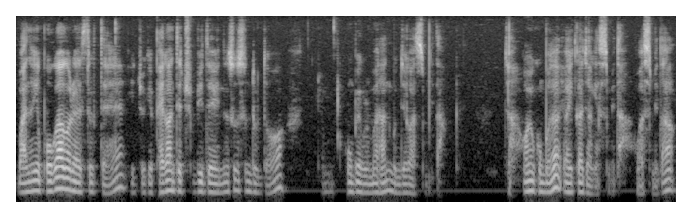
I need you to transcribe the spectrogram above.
만약에 보강을 했을 때 이쪽에 백한테 준비되어 있는 수순들도 좀 공부해 볼 만한 문제 같습니다. 자, 오늘 공부는 여기까지 하겠습니다. 고맙습니다.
